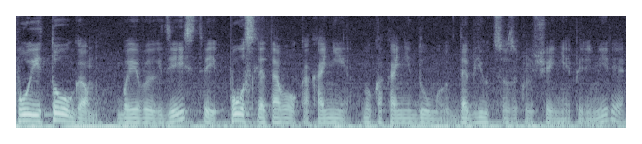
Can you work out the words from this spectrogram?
по итогам боевых действий, после того, как они, ну, как они думают, добьются заключения перемирия,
